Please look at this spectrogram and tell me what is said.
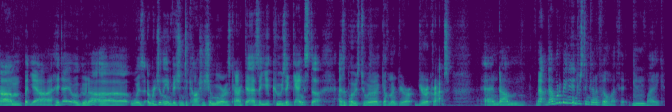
Um, but yeah, Hideo Oguni uh, was originally envisioned Takashi Shimura's character as a Yakuza gangster as opposed to a government bureau- bureaucrat. And um, that, that would have been an interesting kind of film, I think. Like,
